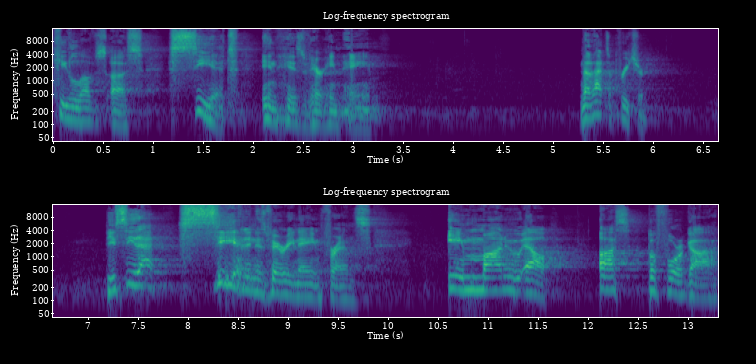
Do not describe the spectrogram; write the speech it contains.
he loves us. See it in his very name. Now that's a preacher. Do you see that? See it in his very name, friends. Emmanuel, us before God.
